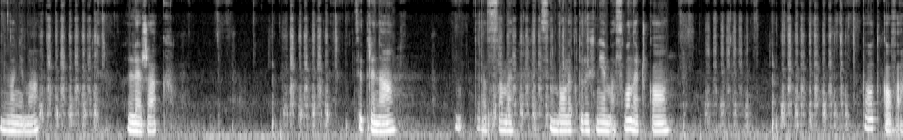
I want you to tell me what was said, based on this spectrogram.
No nie ma. Leżak. Cytryna. Teraz same symbole, których nie ma. Słoneczko. Podkowa.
